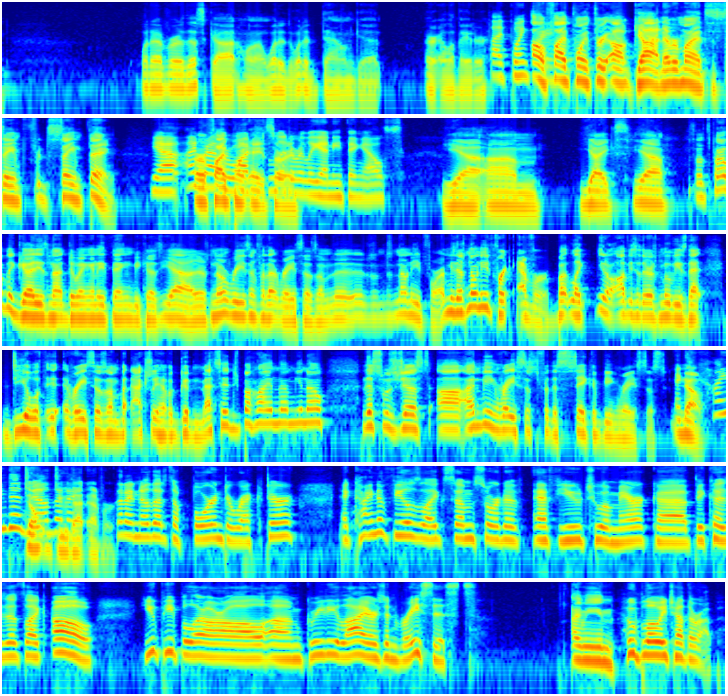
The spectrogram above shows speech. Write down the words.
whatever this got. Hold on. What did what did Down get or Elevator? Five point Oh, three. 5.3. Oh God, never mind. It's the same same thing. Yeah, I'd or rather watch 5.8, sorry. literally anything else. Yeah. Um. Yikes. Yeah. So it's probably good he's not doing anything because yeah, there's no reason for that racism. There's, no need for. it. I mean, there's no need for it ever. But like you know, obviously there's movies that deal with i- racism but actually have a good message behind them. You know, this was just uh, I'm being racist for the sake of being racist. It no, kinda, don't that do I- that ever. That I know that it's a foreign director. It kind of feels like some sort of fu to America because it's like, oh, you people are all um, greedy liars and racists I mean, who blow each other up.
